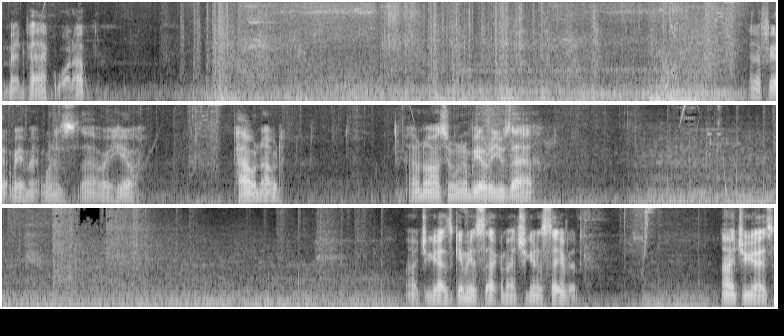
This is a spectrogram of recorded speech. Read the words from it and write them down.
Medpack, what up? I a feel. Wait a minute, what is that right here? Power node. I don't know how soon we're gonna be able to use that. Alright, you guys, give me a sec. I'm actually gonna save it. Alright, you guys.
